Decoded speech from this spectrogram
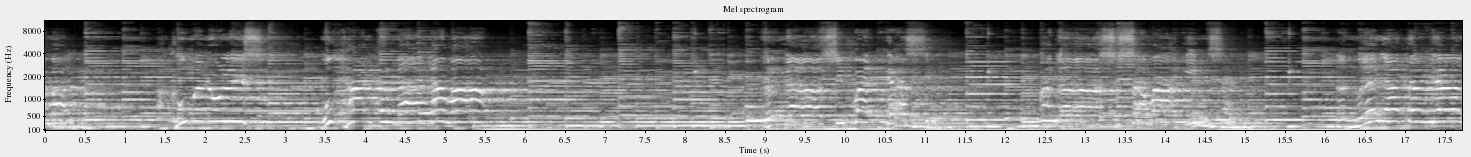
bersama Aku menulis bukan karena nama. Karena sifat kasih pada sesama insan Dan menyatakan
